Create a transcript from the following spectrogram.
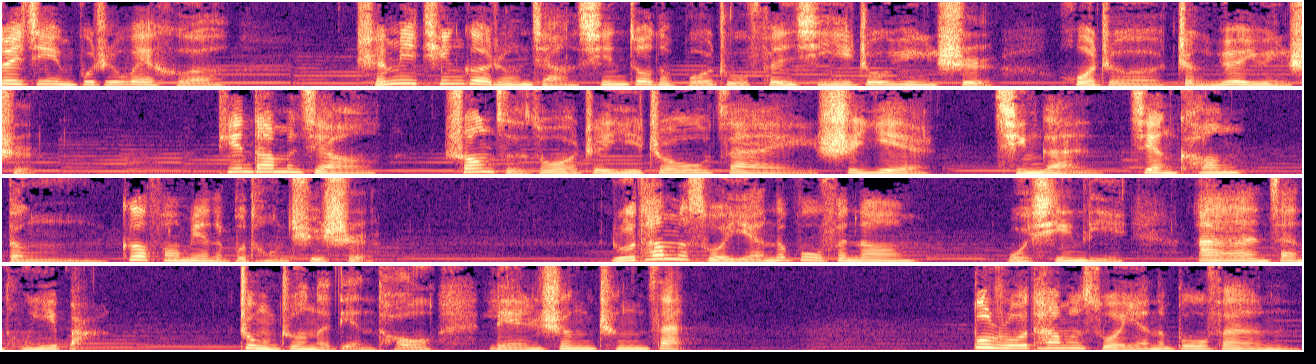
最近不知为何，沉迷听各种讲星座的博主分析一周运势或者整月运势，听他们讲双子座这一周在事业、情感、健康等各方面的不同趋势。如他们所言的部分呢，我心里暗暗赞同一把，重重的点头，连声称赞。不如他们所言的部分，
